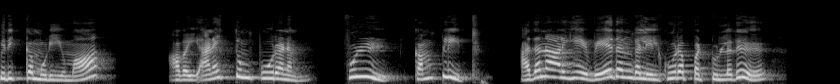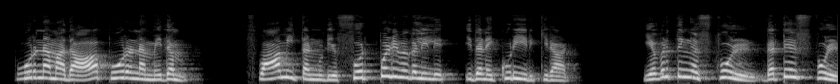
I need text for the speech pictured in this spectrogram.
பிரிக்க முடியுமா? அவை அனைத்தும் பூரணம் ஃபுல் கம்ப்ளீட் அதனாலேயே வேதங்களில் கூறப்பட்டுள்ளது பூர்ணமதா பூரணமிதம். சுவாமி தன்னுடைய சொற்பொழிவுகளில் இதனை கூறியிருக்கிறார். Everything is full that is full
